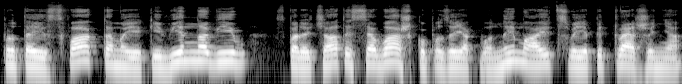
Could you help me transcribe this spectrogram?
проте із фактами, які він навів, сперечатися важко, поза як вони мають своє підтвердження.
